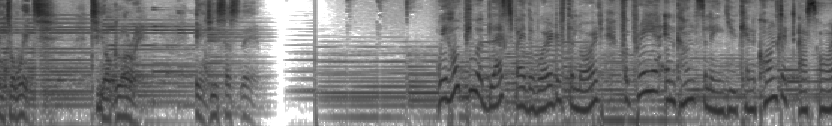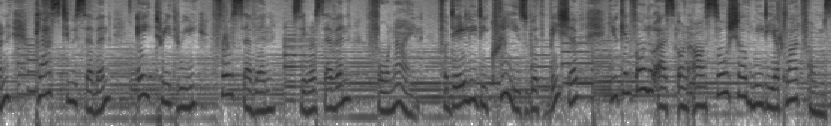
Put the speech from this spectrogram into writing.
into it to your glory in Jesus' name. We hope you were blessed by the word of the Lord. For prayer and counseling, you can contact us on plus two seven eight three three four seven zero seven four nine. For daily decrees with Bishop, you can follow us on our social media platforms.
